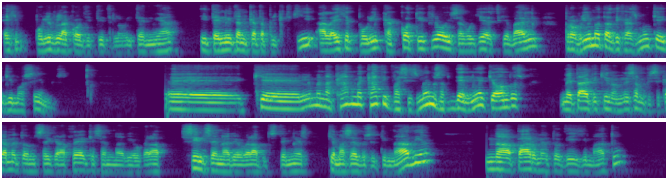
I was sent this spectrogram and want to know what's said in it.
έχει πολύ βλακώδη τίτλο η ταινία, η ταινία ήταν καταπληκτική αλλά είχε πολύ κακό τίτλο, η εισαγωγή είχε βάλει προβλήματα διχασμού και εγκυμοσύνης. Ε, και λέμε να κάνουμε κάτι βασισμένο σε αυτήν την ταινία και όντως Μετά επικοινωνήσαμε φυσικά με τον συγγραφέα και σεναριογράφο, συν σεναριογράφο της ταινίας και μας έδωσε την άδεια να πάρουμε το διήγημά του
